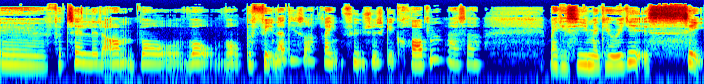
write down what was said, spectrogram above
Øh, fortælle lidt om, hvor, hvor, hvor befinder de sig rent fysisk i kroppen. Altså, man kan sige, man kan jo ikke se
